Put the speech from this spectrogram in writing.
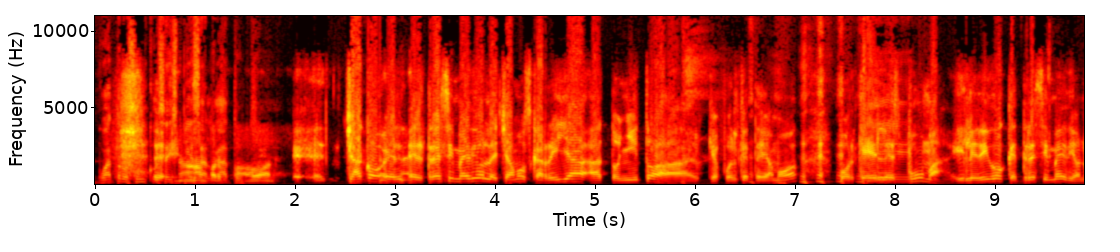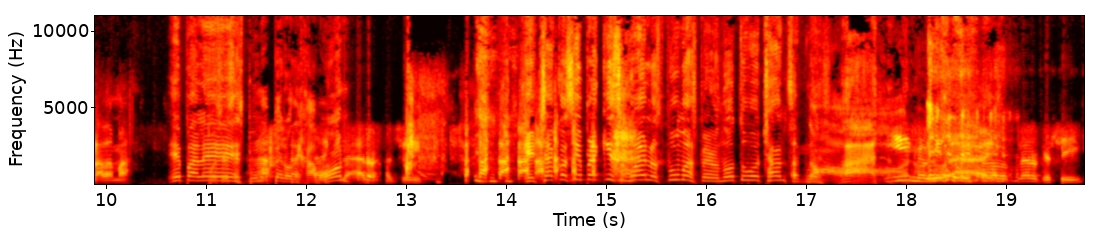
cuatro, cinco, seis pies al gato. Eh, Chaco, el, el, tres y medio le echamos carrilla a Toñito, a, que fue el que te llamó, porque él es Puma, y le digo que tres y medio, nada más. ¡Épale! Pues es espuma, pero de jabón. claro, sí. El Chaco siempre quiso jugar en los Pumas, pero no tuvo chance. Pues. No. Sí, me hubiese gustado, claro que sí.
